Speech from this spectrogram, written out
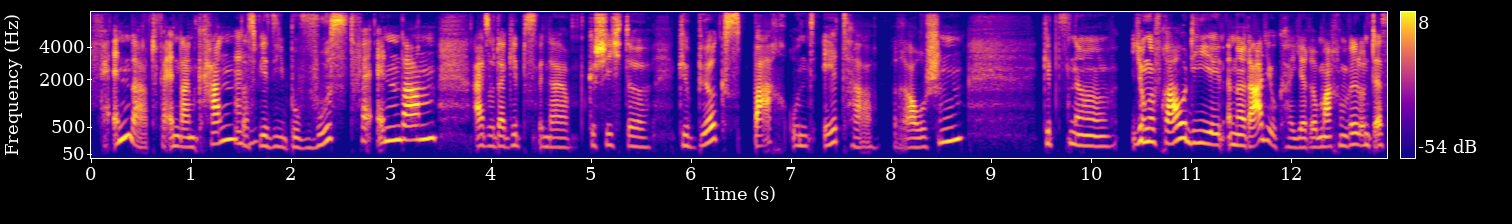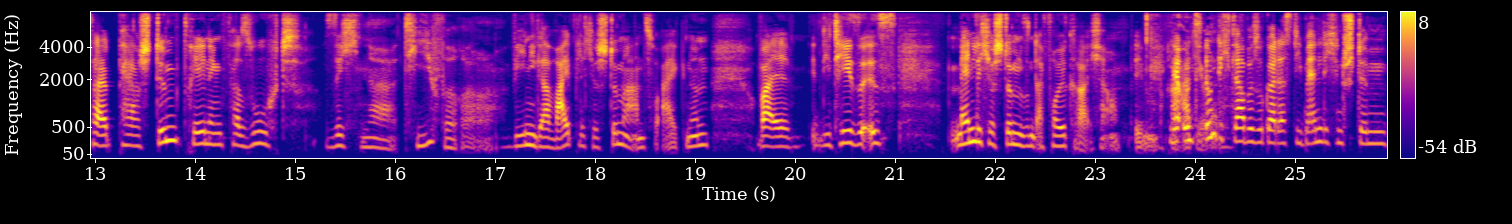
verändert, verändern kann, mhm. dass wir sie bewusst verändern. Also da gibt es in der Geschichte Gebirgsbach und Ätherrauschen. Gibt es eine junge Frau, die eine Radiokarriere machen will und deshalb per Stimmtraining versucht, sich eine tiefere, weniger weibliche Stimme anzueignen, weil die These ist, männliche Stimmen sind erfolgreicher im Radio. Ja, und, und, ich glaube sogar, dass die männlichen Stimmen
